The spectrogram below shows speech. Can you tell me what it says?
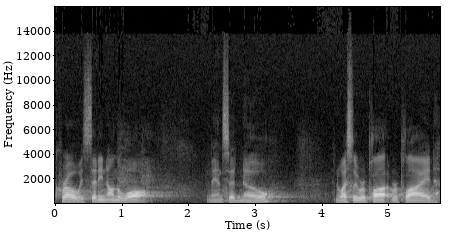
crow is sitting on the wall? The man said, No. And Wesley repl- replied,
